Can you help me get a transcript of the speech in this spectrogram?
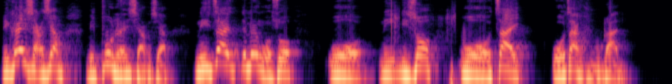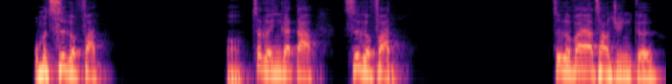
你可以想象，你不能想象，你在那边，我说我，你你说我在我在腐烂，我们吃个饭，哦，这个应该大吃个饭。这个饭要唱军歌，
